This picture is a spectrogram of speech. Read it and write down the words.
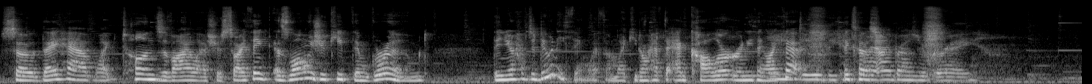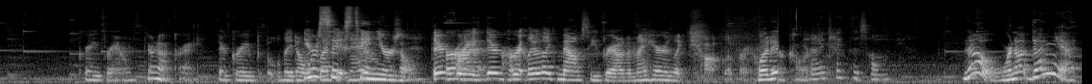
so they have like tons of eyelashes. So I think as long as you keep them groomed, then you don't have to do anything with them. Like you don't have to add color or anything like you that do because, my eyebrows are gray. Gray brown. they're not gray. They're gray. Well, they don't You're look like it 16 now. years old. They're Her gray. eye- They're gray. They're like mousy brown, and my hair is like chocolate brown. What is her Can color? I take this off? No, we're not done yet.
